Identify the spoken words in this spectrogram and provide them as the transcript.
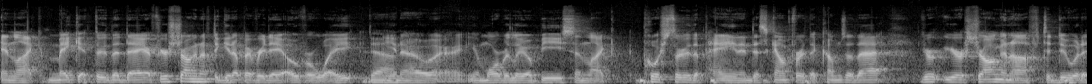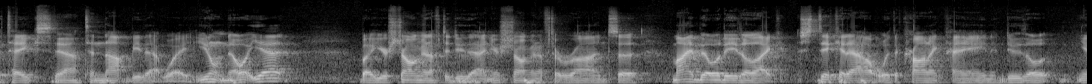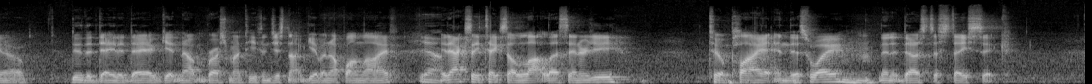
and like make it through the day, if you're strong enough to get up every day overweight, Yeah. you know, you know, morbidly obese, and like push through the pain and discomfort that comes with that, you're you're strong enough to do what it takes Yeah. to not be that way. You don't know it yet, but you're strong enough to do that and you're strong enough to run. So my ability to like stick it out with the chronic pain and do the you know do the day to day of getting up and brushing my teeth and just not giving up on life. Yeah. It actually takes a lot less energy to apply it in this way Mm-hmm. than it does to stay sick.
